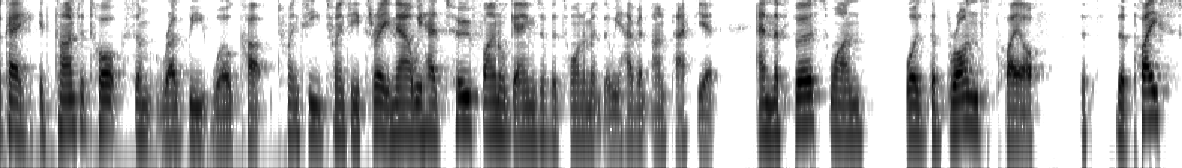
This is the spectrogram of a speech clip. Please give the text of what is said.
Okay, it's time to talk some Rugby World Cup 2023. Now, we had two final games of the tournament that we haven't unpacked yet. And the first one was the bronze playoff, the, the place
